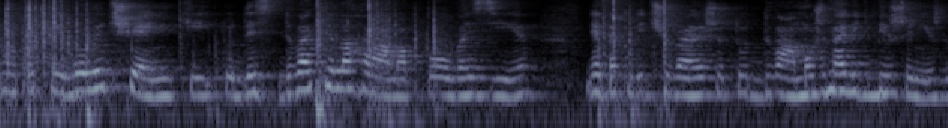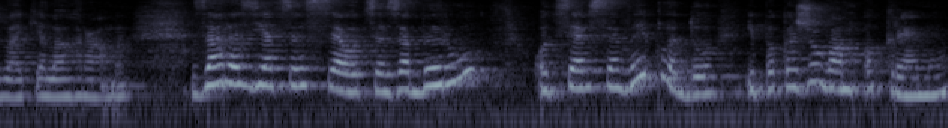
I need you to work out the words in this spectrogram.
Ось такий величенький, тут десь 2 кілограма по вазі. Я так відчуваю, що тут 2, може навіть більше, ніж 2 кілограми. Зараз я це все оце заберу, оце все викладу і покажу вам окремо.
